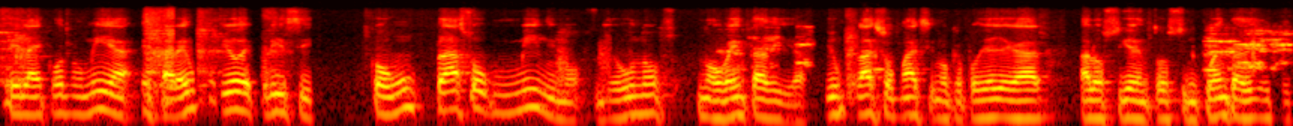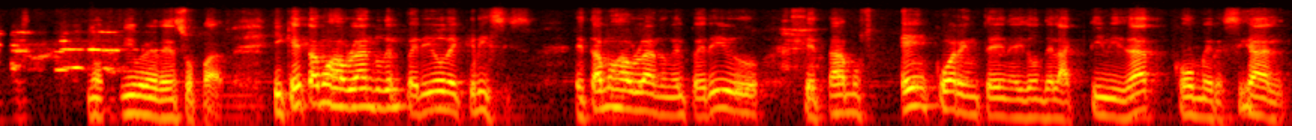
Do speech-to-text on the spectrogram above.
que la economía estará en un periodo de crisis con un plazo mínimo de unos 90 días y un plazo máximo que podía llegar a los 150 días no libre de esos pasos. ¿Y qué estamos hablando del periodo de crisis? Estamos hablando en el periodo que estamos en cuarentena y donde la actividad comercial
